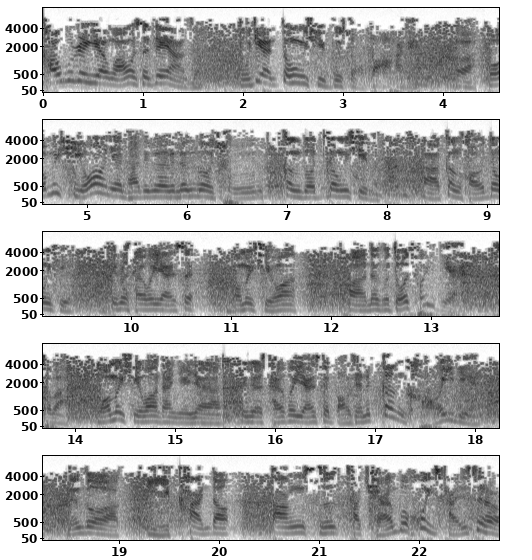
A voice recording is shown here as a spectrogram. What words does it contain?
考古人员往往是这样子，不见东西不说话的，是吧？我们希望呢，他这个能够出更多东西的啊，更好的东西。这个彩绘颜色，我们希望啊能够多出一点，是吧？我们希望他呢，这个彩绘颜色保存的更好一点，能够啊，以看到当时他全部绘彩的时候，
